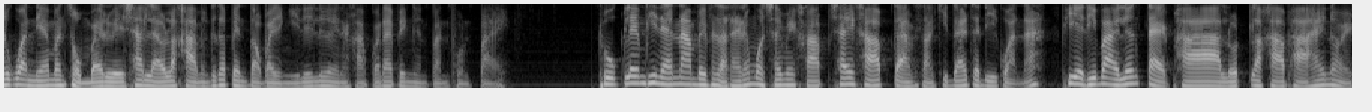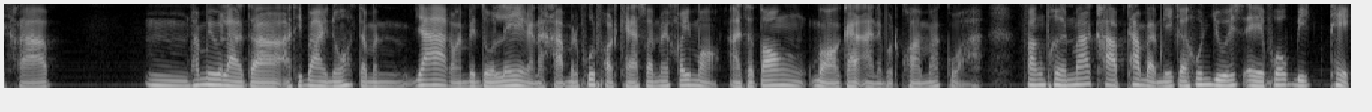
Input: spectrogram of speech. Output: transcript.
ทุกวันนี้มันสม valuation แล้วราคามันก็จะเป็นต่อไปอย่างนี้เรื่อยๆนะครับก็ได้เป็นเงินปันผลไปทุกเล่มที่แนะนำเป็นภาษาไทยทั้งหมดใช่ไหมครับ ใช่ครับ แต่ภาษาอังกฤษได้จะดีกว่านะ พี่อธิบายเรื่องแตกพาลดราคาพาให้หน่อยครับ อืม ถ้ามีเวลาจะอธิบายเนอะแต่มันยากมันเป็นตัวเลขนะครับ มันพูดพอดแคสต์มันไม่ค่อยเหมาะ อาจจะต้องเหมาะกับการอ่านในบทความมากกว่า ฟังเพลินมากครับทำแบบนี้กับหุ้น USA พวก Big Tech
